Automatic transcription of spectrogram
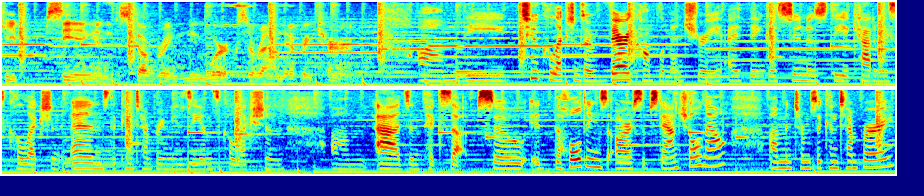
keep seeing and discovering new works around every turn. Um, the two collections are very complementary. I think as soon as the Academy's collection ends, the Contemporary Museum's collection um, adds and picks up. So it, the holdings are substantial now um, in terms of contemporary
